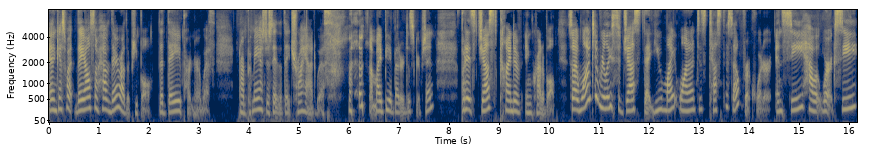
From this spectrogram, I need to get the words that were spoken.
And guess what? They also have their other people that they partner with. Or may I just say that they triad with. that might be a better description, but it's just kind of incredible. So I want to really suggest that you might want to just test this out for a quarter and see how it works. See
